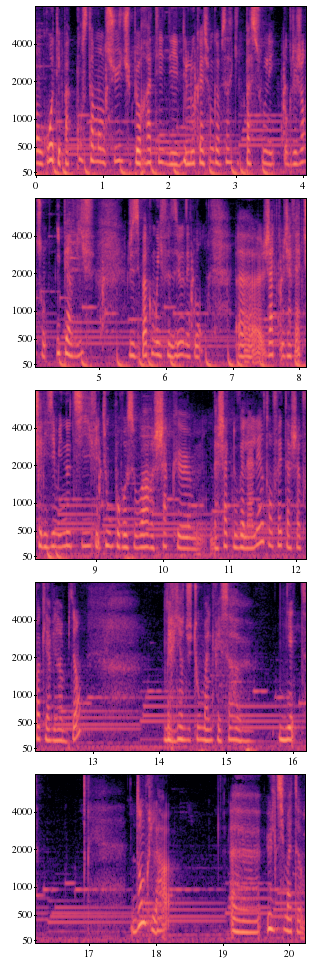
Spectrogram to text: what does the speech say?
en gros t'es pas constamment dessus, tu peux rater des, locations comme ça qui te passent sous les. Donc les gens sont hyper vifs. Je sais pas comment ils faisaient honnêtement. J'avais actualisé mes notifs et tout pour recevoir chaque, bah, chaque nouvelle alerte en fait à chaque fois qu'il y avait un bien. Mais rien du tout, malgré ça, euh, Donc là, euh, ultimatum.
